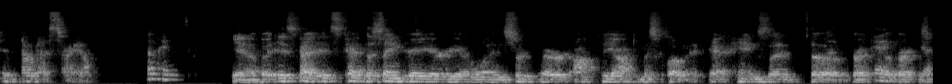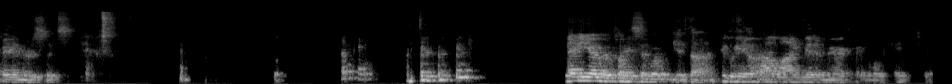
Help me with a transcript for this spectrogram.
didn't notice, right? Okay, Yeah, but it's kind of, it's kind of the same gray area when certain, or Op- the Optimist Club uh, hangs the, the bre- the Okay, breakfast banners, it's. Okay, Any other place that wouldn't get done. Do we know how long Mid-America will take to?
